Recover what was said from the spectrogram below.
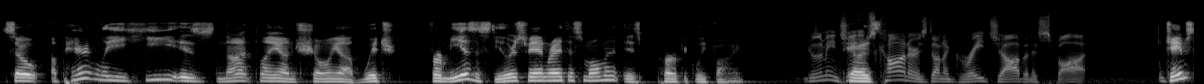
so apparently he is not planning on showing up, which for me as a Steelers fan right at this moment is perfectly fine. Because I mean, James has done a great job in his spot. James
